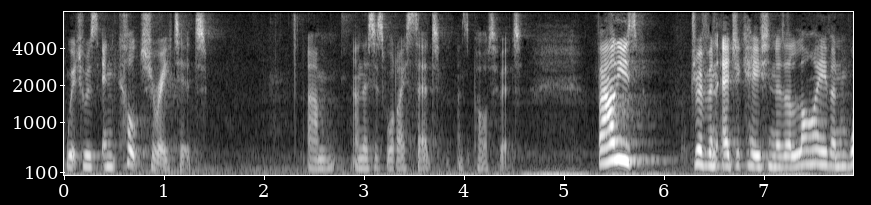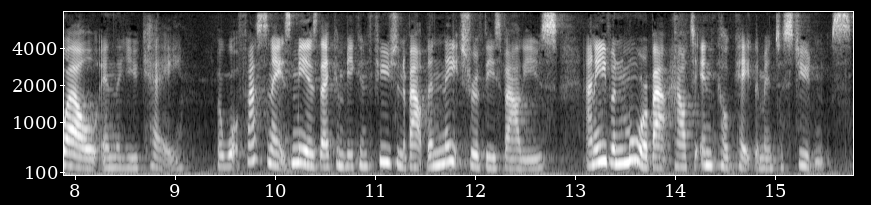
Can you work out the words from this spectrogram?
which was enculturated. Um, and this is what I said as part of it. Values driven education is alive and well in the UK, but what fascinates me is there can be confusion about the nature of these values and even more about how to inculcate them into students.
